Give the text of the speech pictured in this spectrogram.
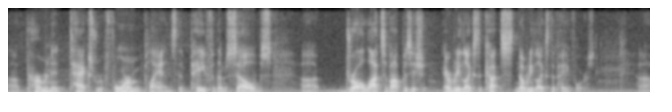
uh, permanent tax reform plans that pay for themselves uh, draw lots of opposition. Everybody likes the cuts, nobody likes the pay fors. Uh,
